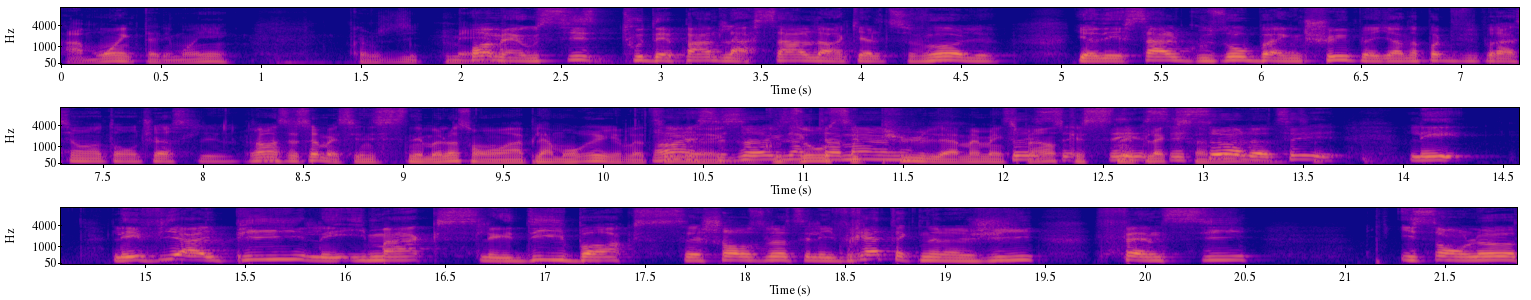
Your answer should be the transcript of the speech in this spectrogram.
à moins que tu aies les moyens, comme je dis. Mais, Ouais, mais aussi, tout dépend de la salle dans laquelle tu vas. Là. Il y a des salles Gouzo bang cheap, il n'y en a pas de vibration dans ton chest. Là. Non, c'est ça, mais ces cinémas-là sont appelés à mourir. Là. Ouais, c'est ça, Guzzo, exactement, C'est plus la même expérience que Cineplex. C'est ça, là. Les, les VIP, les IMAX, les D-Box, ces choses-là, les vraies technologies fancy, ils sont là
